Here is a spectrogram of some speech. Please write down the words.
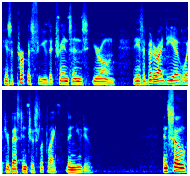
He has a purpose for you that transcends your own. And He has a better idea of what your best interests look like than you do. And so,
